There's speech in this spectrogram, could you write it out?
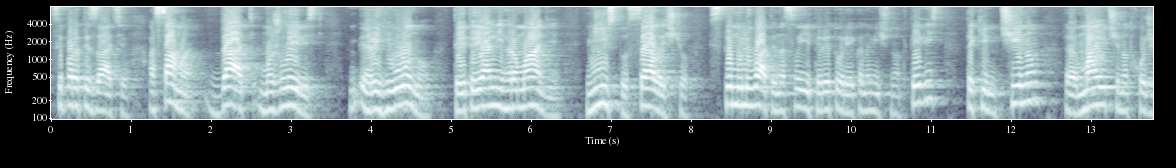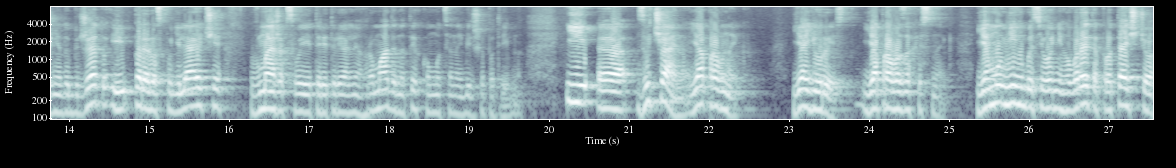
сепаратизацію, а саме дати можливість регіону, територіальній громаді, місту, селищу стимулювати на своїй території економічну активність таким чином, маючи надходження до бюджету і перерозподіляючи в межах своєї територіальної громади на тих, кому це найбільше потрібно. І, е, звичайно, я правник, я юрист, я правозахисник. Я міг би сьогодні говорити про те, що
